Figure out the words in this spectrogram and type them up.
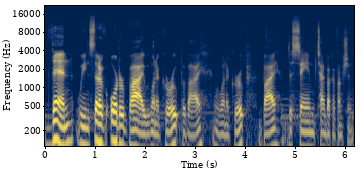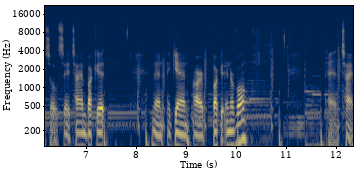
Then we, instead of order by, we want to group by. We want to group by the same time bucket function. So let's say time bucket, and then again, our bucket interval and time.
